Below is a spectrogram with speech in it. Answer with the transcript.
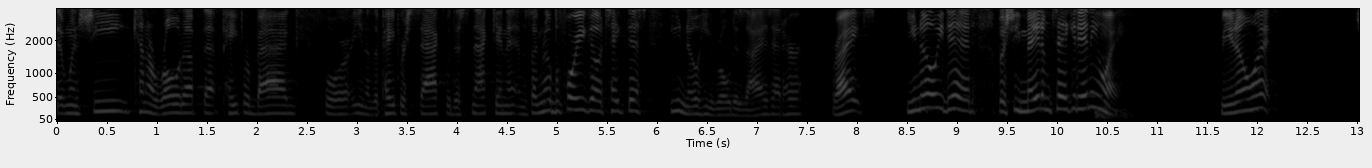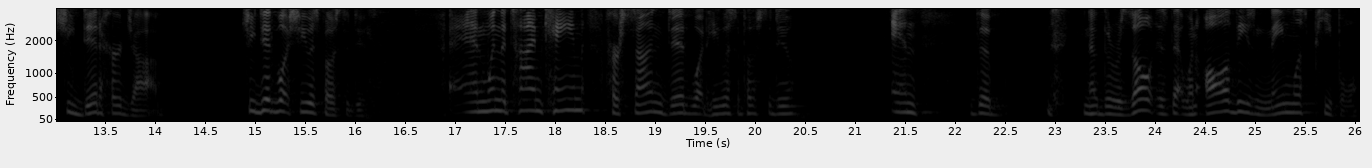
that when she kind of rolled up that paper bag for, you know, the paper sack with a snack in it and was like, no, before you go, take this, you know he rolled his eyes at her, right? You know he did, but she made him take it anyway. But you know what? She did her job. She did what she was supposed to do. And when the time came, her son did what he was supposed to do. And the, you know, the result is that when all these nameless people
